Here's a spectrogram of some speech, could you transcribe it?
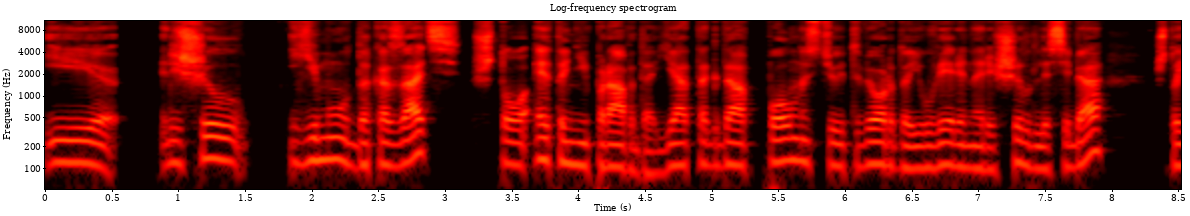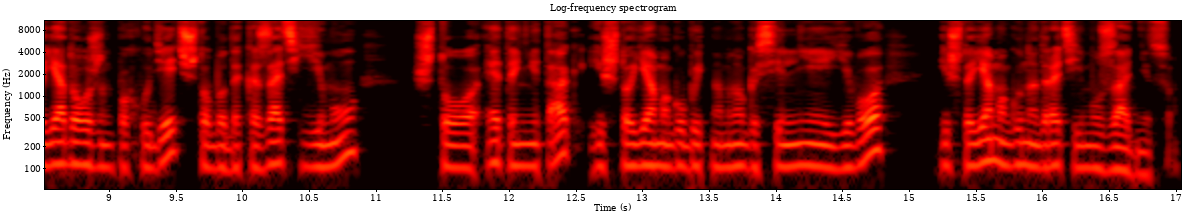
и решил ему доказать, что это неправда. Я тогда полностью и твердо и уверенно решил для себя, что я должен похудеть, чтобы доказать ему, что это не так, и что я могу быть намного сильнее его, и что я могу надрать ему задницу.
